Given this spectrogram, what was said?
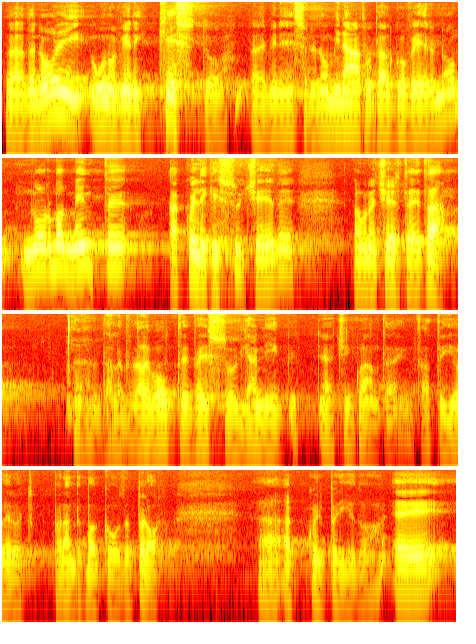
Eh, da noi uno viene chiesto, eh, viene essere nominato dal governo, normalmente a quelli che succede a una certa età, eh, dalle, dalle volte verso gli anni 50, infatti io ero 40 qualcosa, però a quel periodo. E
